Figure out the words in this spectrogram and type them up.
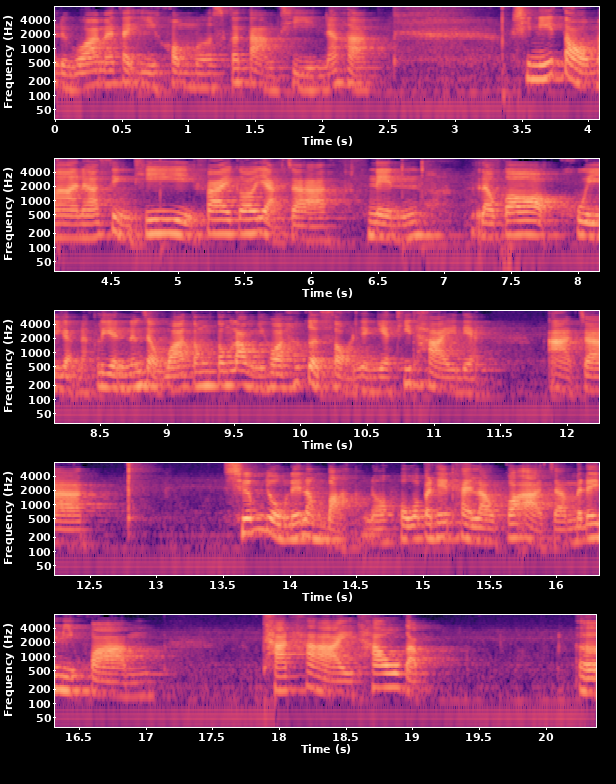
หรือว่าแม้แต่ e-commerce ก็ตามทีนะคะ ทีนี้ต่อมานะสิ่งที่ฝ้ายก็อยากจะเน้นแล้วก็คุยกับนักเรียน เนื่องจากว่าต้องต้องเล่าอย่างนี้เพราะถ้าเกิดสอนอย่างเงี้ยที่ไทยเนี่ยอาจจะเชื่อมโยงได้ลำบากเนาะเพราะว่าประเทศไทยเราก็อาจจะไม่ได้มีความท้าทายเท่ากับเอ่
